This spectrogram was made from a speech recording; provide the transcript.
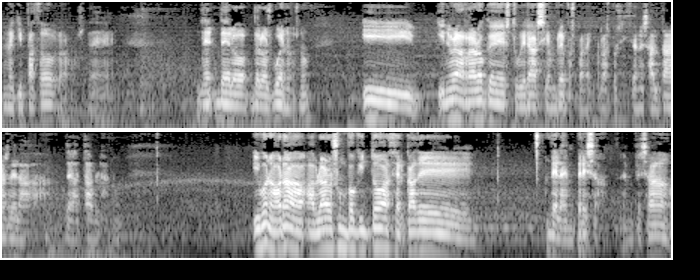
un equipazo, vamos, de, de, los buenos, ¿no? Y, no era raro que estuviera siempre pues, por, ahí, por las posiciones altas de la, de la tabla, ¿no? Y bueno, ahora hablaros un poquito acerca de, de la empresa. La empresa,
